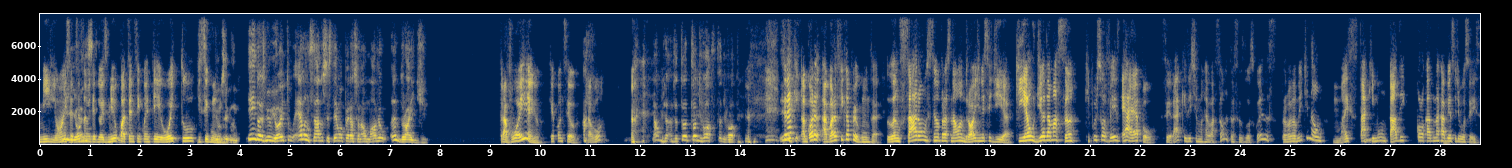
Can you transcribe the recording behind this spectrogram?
milhões 792 mil 458 de segundo. De um segundo. E em 2008 é lançado o sistema operacional móvel Android. Travou aí, Enio? O que aconteceu? Travou? Não, já, já tô, tô, de volta, tô de volta. E... Será que agora, agora fica a pergunta? Lançaram o sistema operacional Android nesse dia, que é o dia da maçã, que por sua vez é a Apple. Será que existe uma relação entre essas duas coisas? Provavelmente não, mas está aqui montado e colocado na cabeça de vocês.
